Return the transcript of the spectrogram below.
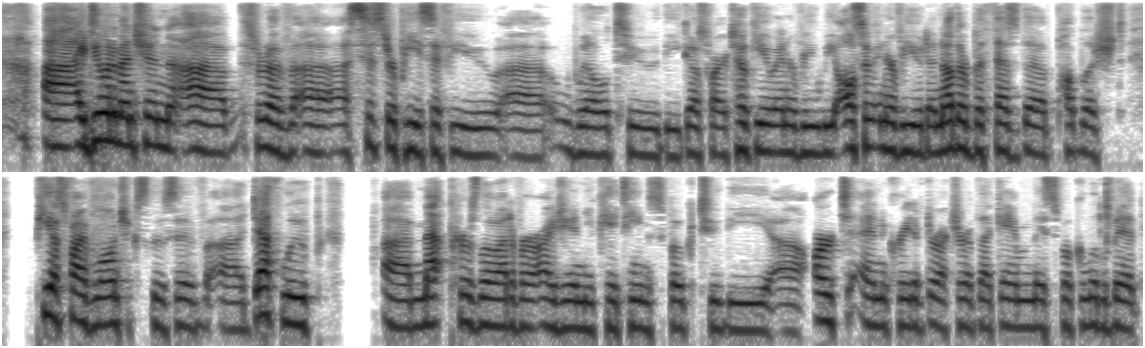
Uh, I do want to mention uh, sort of a, a, sister piece, if you uh, will, to the Ghostwire Tokyo interview. We also interviewed another Bethesda published PS5 launch exclusive, uh, Deathloop. Uh, Matt Purslow out of our IGN UK team spoke to the uh, art and creative director of that game. They spoke a little bit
